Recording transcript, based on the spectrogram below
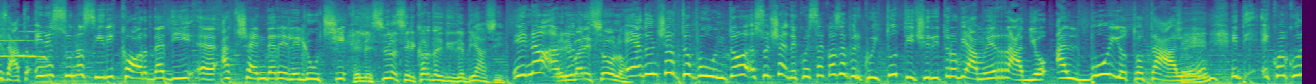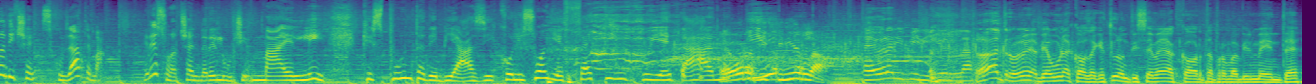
Esatto, e nessuno si ricorda di eh, accendere le luci. E nessuno si ricorda di De Biasi. E no, E un- rimane solo. E ad un certo punto succede questa cosa per cui tutti ci ritroviamo in radio al buio totale Sì. e, e qualcuno dice scusate ma e nessuno accende le luci ma è lì che spunta De Biasi con i suoi effetti inquietanti. È ora di finirla. È ora di finirla. Tra l'altro noi abbiamo una cosa che tu non ti sei mai accorta probabilmente,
